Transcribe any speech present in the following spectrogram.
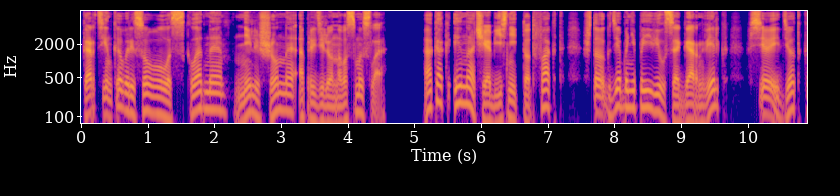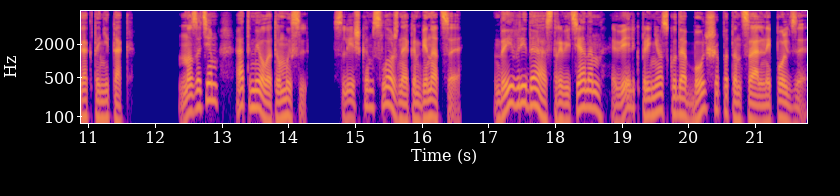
Картинка вырисовывалась складная, не лишённая определенного смысла. А как иначе объяснить тот факт, что где бы ни появился Гарнвельк, все идет как-то не так? Но затем отмел эту мысль. Слишком сложная комбинация. Да и вреда островитянам Вельк принес куда больше потенциальной пользы.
